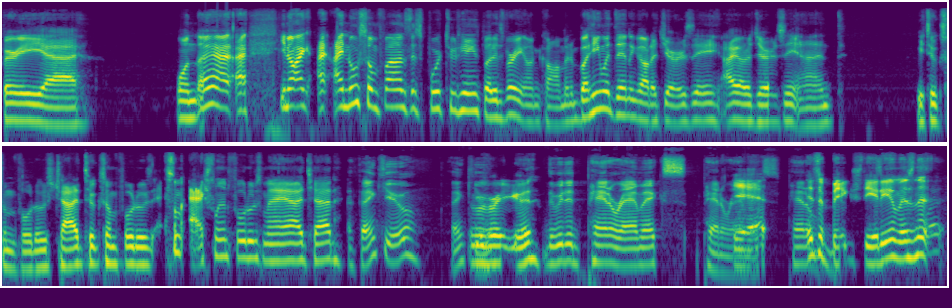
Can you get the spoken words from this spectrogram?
very. uh one, I, I, you know, I, I I know some fans that support two teams, but it's very uncommon. But he went in and got a jersey. I got a jersey, and we took some photos. Chad took some photos, some excellent photos, may I add, Chad? Thank you. Thank They were you. very good. we did panoramics. Panoramics. Panor- It's a big stadium, isn't it?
